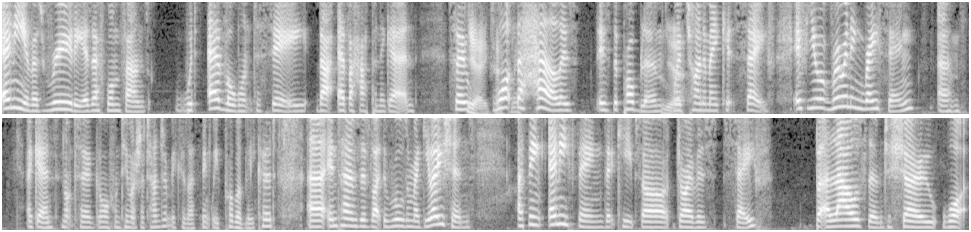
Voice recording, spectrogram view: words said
any of us really as F1 fans would ever want to see that ever happen again. So Yeah, exactly. what the hell is is the problem Yeah. with trying to make it safe? If you're ruining racing, um, again, not to go off on too much of a tangent because I think we probably could, uh, in terms of like the rules and regulations, I think anything that keeps our drivers safe but allows them to show what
